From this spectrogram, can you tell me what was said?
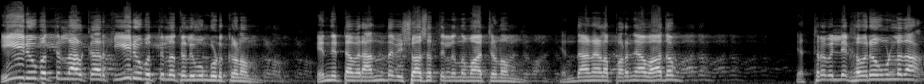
ഈ രൂപത്തിലുള്ള ആൾക്കാർക്ക് ഈ രൂപത്തിലുള്ള തെളിവും കൊടുക്കണം. എന്നിട്ട് അവർ അന്ധവിശ്വാസത്തിൽ നിന്ന് മാറ്റണം. എന്താണ് അയാളെ പറഞ്ഞ വാദം? എത്ര വലിയ ഗൗരവമുള്ളതാ.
